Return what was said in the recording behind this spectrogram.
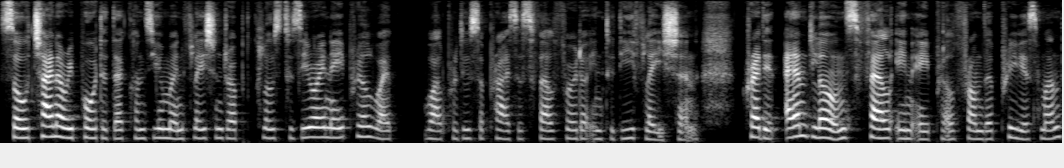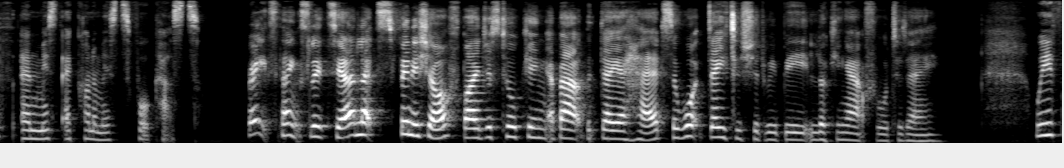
So China reported that consumer inflation dropped close to zero in April, while while producer prices fell further into deflation. Credit and loans fell in April from the previous month and missed economists' forecasts. Great, thanks, Lucija. Let's finish off by just talking about the day ahead. So, what data should we be looking out for today? We've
